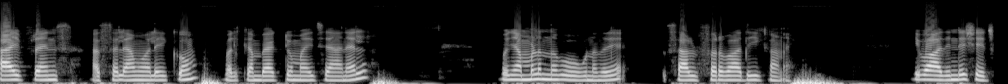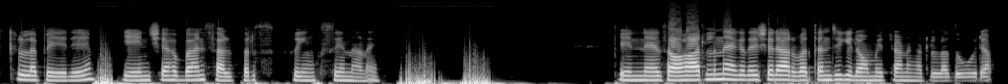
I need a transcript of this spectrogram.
ഹായ് ഫ്രണ്ട്സ് അസ്സലാമു അലൈക്കും welcome back to my channel അപ്പോൾ നമ്മളിന്ന് പോകുന്നത് സൾഫർ വാദിക്കാണ് ഈ വാദിന്റെ ശരിക്കുള്ള പേര് ഏൻ ഷഹബാൻ സൾഫർ സ്പ്രിങ്സ് എന്നാണ്. പിന്നെ സോഹാറിൽ നിന്ന് ഏകദേശം ഒരു അറുപത്തഞ്ച് കിലോമീറ്റർ ആണ് ഇങ്ങോട്ടുള്ള ദൂരം.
